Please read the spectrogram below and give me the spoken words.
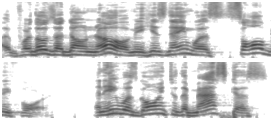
uh, for those that don't know, I mean, his name was Saul before and he was going to Damascus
